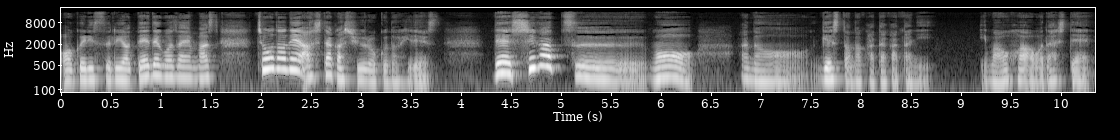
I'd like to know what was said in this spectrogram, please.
お送りする予定でございます。ちょうどね、明日が収録の日です。で、4月も、あの、ゲストの方々に今オファーを出して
